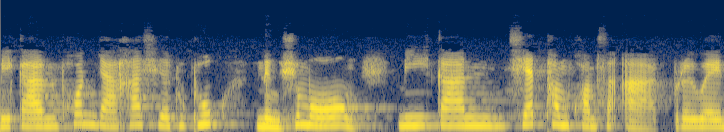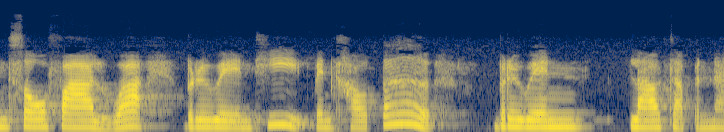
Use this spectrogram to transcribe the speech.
มีการพ่นยาฆ่าเชื้อทุกๆ 1 ชั่วโมง มีการเช็ดทำความสะอาด บริเวณโซฟา หรือว่าบริเวณที่เป็นเคาน์เตอร์ บริเวณราวจับบันได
